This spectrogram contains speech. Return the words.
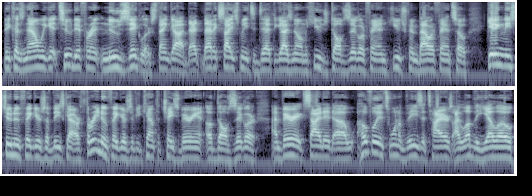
because now we get two different new Zigglers. Thank God. That that excites me to death. You guys know I'm a huge Dolph Ziggler fan, huge Finn Balor fan, so getting these two new figures of these guys, or three new figures if you count the Chase variant of Dolph Ziggler, I'm very excited. Uh, hopefully, it's one of these tires. I love the yellow,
